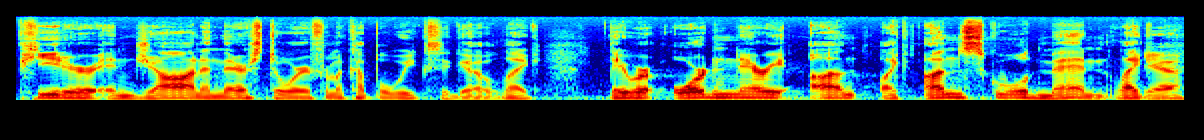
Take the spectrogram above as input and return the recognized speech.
Peter and John and their story from a couple weeks ago. Like they were ordinary, un, like unschooled men, like Yeah.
